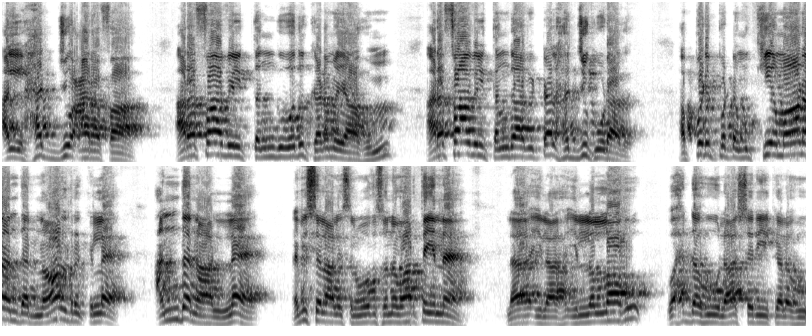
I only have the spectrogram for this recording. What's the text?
அல் ஹஜ்ஜு அரஃபா. அரஃபாவில் தங்குவது கடமையாகும். அரஃபாவில் தங்காவிட்டால் ஹஜ்ஜு கூடாது. அப்படிப்பட்ட முக்கியமான அந்த நாள் இருக்குல்ல அந்த நாள்ல நபிசல்லா அலிஸ்லம் ஓது சொன்ன வார்த்தை என்ன? லா இலாஹ இல்லல்லாஹு வஹ்தஹு லா ஷரீக லஹு.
